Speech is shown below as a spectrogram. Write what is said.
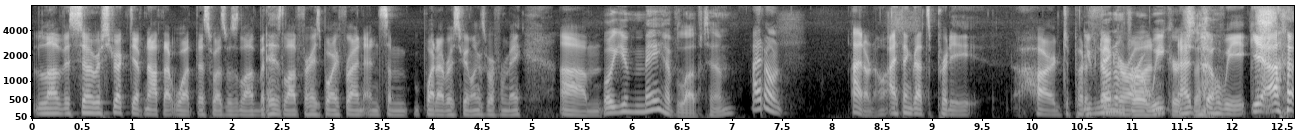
love is so restrictive. Not that what this was was love, but his love for his boyfriend and some whatever his feelings were for me. Um, Well, you may have loved him. I don't. I don't know. I think that's pretty hard to put You've a known him finger for a on week or at so. A week, yeah.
